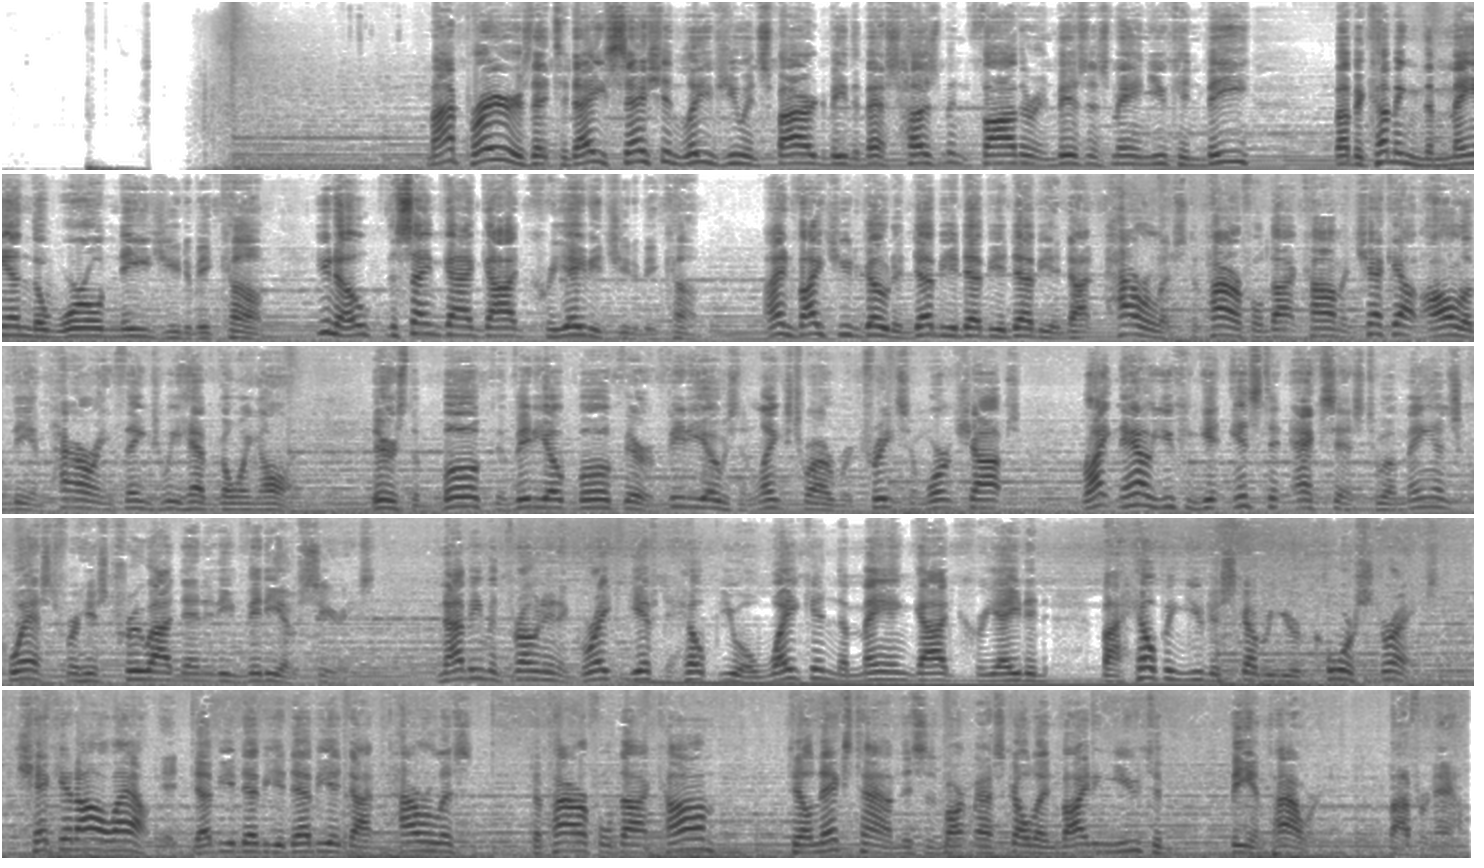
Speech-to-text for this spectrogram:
My prayer is that today's session leaves you inspired to be the best husband, father, and businessman you can be by becoming the man the world needs you to become. You know, the same guy God created you to become. I invite you to go to www.powerlesstopowerful.com and check out all of the empowering things we have going on. There's the book, the video book, there are videos and links to our retreats and workshops. Right now, you can get instant access to a man's quest for his true identity video series. And I've even thrown in a great gift to help you awaken the man God created by helping you discover your core strengths. Check it all out at www.powerlesstopowerful.com. Till next time, this is Mark Mascola inviting you to be empowered. Bye for now.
